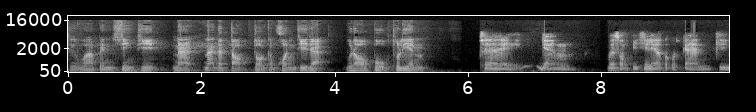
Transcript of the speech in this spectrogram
ถือว่าเป็นสิ่งที่น่าน่าจะตอบโจทย์กับคนที่จะลองปลูกทุเรียนๆใช่ อย่างเมื่อสองปีที่แล้วปรากฏการณ์คือ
